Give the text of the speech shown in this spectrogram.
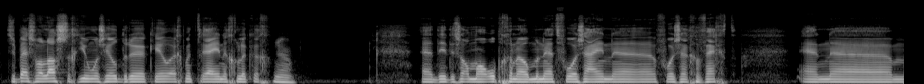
het is best wel lastig. Jongens, heel druk. Heel erg met trainen, gelukkig. Ja. Eh, dit is allemaal opgenomen net voor zijn, eh, voor zijn gevecht. En ehm,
